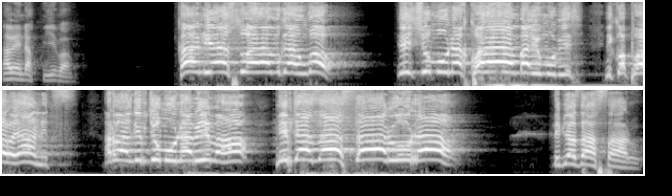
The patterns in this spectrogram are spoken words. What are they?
N'abenda kuyibamo. Kandi yesu aravuga ngo icyo umuntu akora yambaye umubiri. Niko paul yanditse. Aravuga ngo ibyo umuntu abiba ni byo azasarura ni byo azasarura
